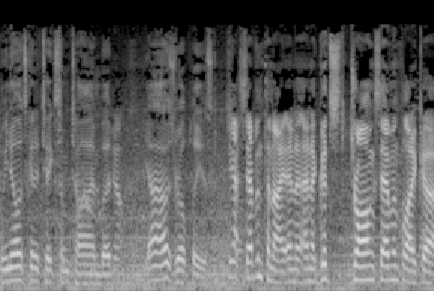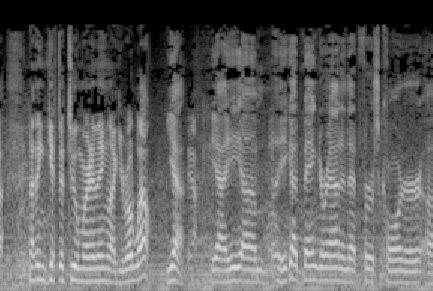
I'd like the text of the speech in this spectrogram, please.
we know it's going to take some time. But yeah. yeah, I was real pleased. Yeah, seventh tonight, and a, and a good strong seventh. Like uh, nothing gifted to him or anything. Like he rode well. Yeah, yeah. yeah he um, he got banged around in that first corner. Um,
